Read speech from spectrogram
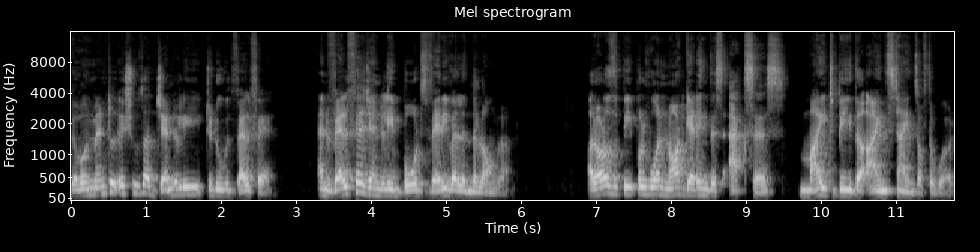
Governmental issues are generally to do with welfare, and welfare generally bodes very well in the long run. A lot of the people who are not getting this access might be the Einsteins of the world,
